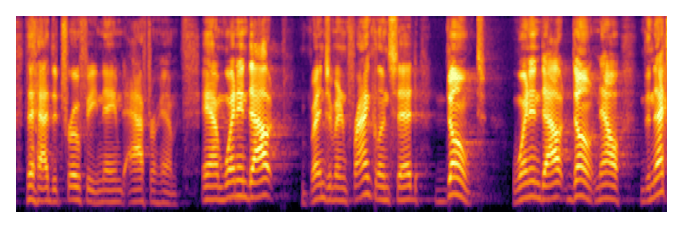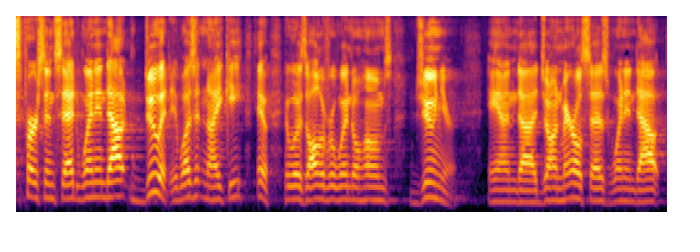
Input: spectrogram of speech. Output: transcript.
that had the trophy named after him. And when in doubt, Benjamin Franklin said, don't. When in doubt, don't. Now, the next person said, when in doubt, do it. It wasn't Nike, it, it was Oliver Wendell Holmes Jr. And uh, John Merrill says, when in doubt,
